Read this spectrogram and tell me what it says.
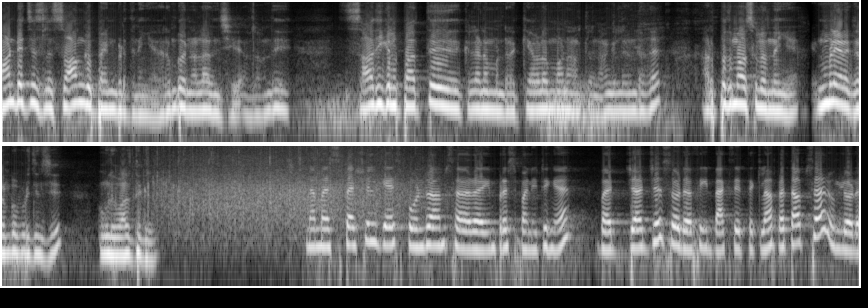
மாண்டேஜஸில் சாங்கு பயன்படுத்துனீங்க. அது ரொம்ப நல்லா இருந்துச்சு. அதில் வந்து சாதிகள் பார்த்து கல்யாணம் பண்ணுற கேவலமான ஆட்கள் நாங்கள் இருந்ததை அற்புதமாக சொல்லியிருந்தீங்க. உண்மையிலே எனக்கு ரொம்ப பிடிச்சிருந்துச்சு. உங்களுக்கு வாழ்த்துக்கள். நம்ம special guest Ponram sir impress பண்ணிட்டீங்க. பட் ஜட்ஜஸோட ஃபீட்பேக்ஸ் எடுத்துக்கலாம். பிரதாப் சார் உங்களோட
